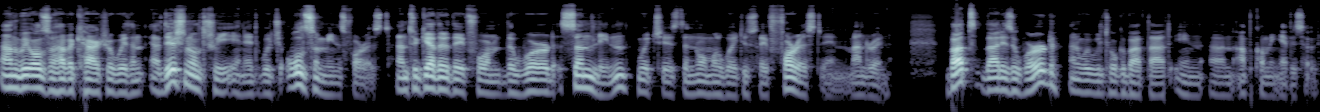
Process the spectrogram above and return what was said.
And we also have a character with an additional tree in it, which also means forest. And together they form the word senlin, which is the normal way to say forest in Mandarin. But that is a word, and we will talk about that in an upcoming episode.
